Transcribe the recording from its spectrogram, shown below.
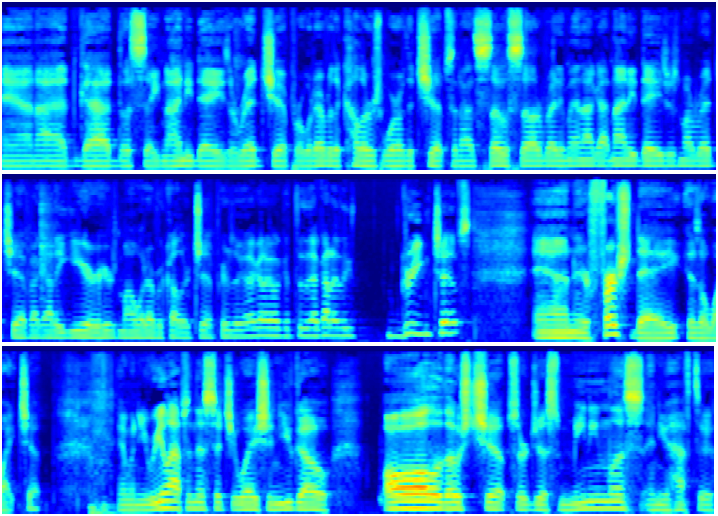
And I had had, let's say, 90 days, a red chip or whatever the colors were of the chips. And I was so celebrating, man, I got 90 days. Here's my red chip. I got a year. Here's my whatever color chip. Here's, I got to go get the, I got these green chips. And your first day is a white chip. And when you relapse in this situation, you go, all of those chips are just meaningless, and you have to.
